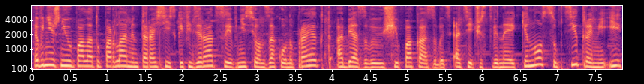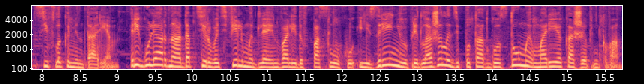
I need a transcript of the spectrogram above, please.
В Нижнюю палату парламента Российской Федерации внесен законопроект, обязывающий показывать отечественное кино с субтитрами и тифлокомментарием. Регулярно адаптировать фильмы для инвалидов по слуху и зрению предложила депутат Госдумы Мария Кожевникова.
